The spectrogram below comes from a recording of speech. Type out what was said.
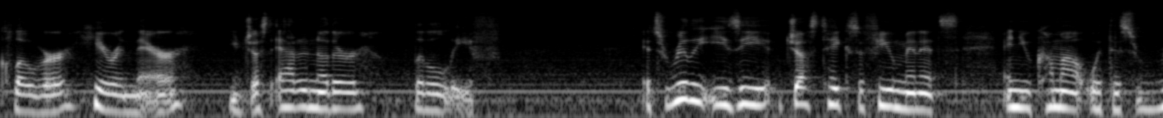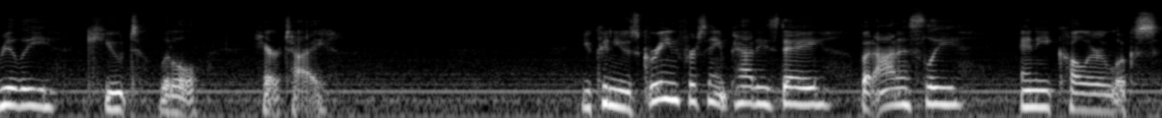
clover here and there you just add another little leaf. It's really easy, just takes a few minutes and you come out with this really cute little hair tie. You can use green for St. Patty's Day, but honestly, any color looks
